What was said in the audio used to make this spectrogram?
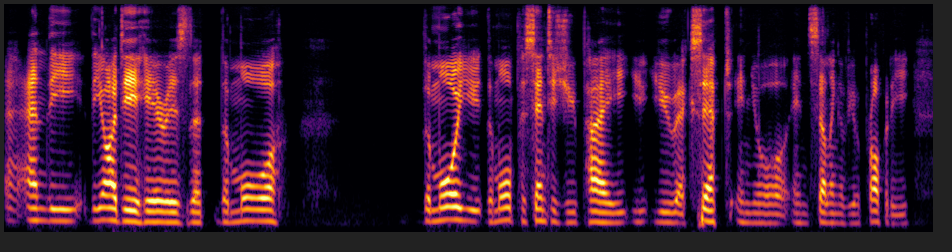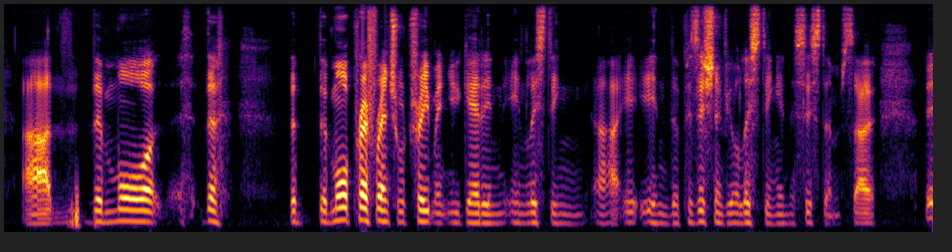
and the the idea here is that the more the more you the more percentage you pay you, you accept in your in selling of your property uh, the more the the, the more preferential treatment you get in in listing uh, in the position of your listing in the system. So uh,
